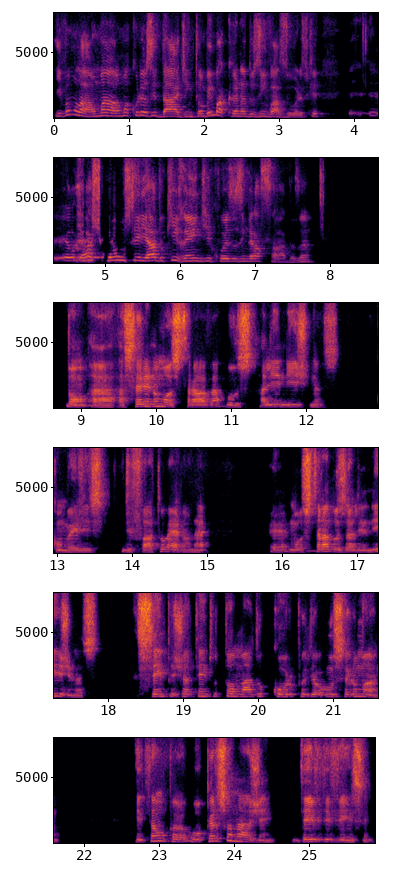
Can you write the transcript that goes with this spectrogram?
E vamos lá, uma, uma curiosidade, então, bem bacana dos invasores, porque eu, eu acho que é um seriado que rende coisas engraçadas, né? Bom, a, a série não mostrava os alienígenas como eles de fato eram, né? É, mostrava os alienígenas sempre já tendo tomado o corpo de algum ser humano. Então, o personagem David Vincent,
